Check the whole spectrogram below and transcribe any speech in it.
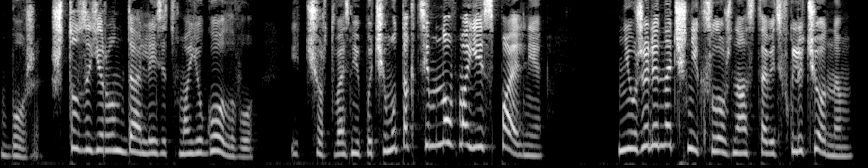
Боже, что за ерунда лезет в мою голову? И, черт возьми, почему так темно в моей спальне?» Неужели ночник сложно оставить включенным?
